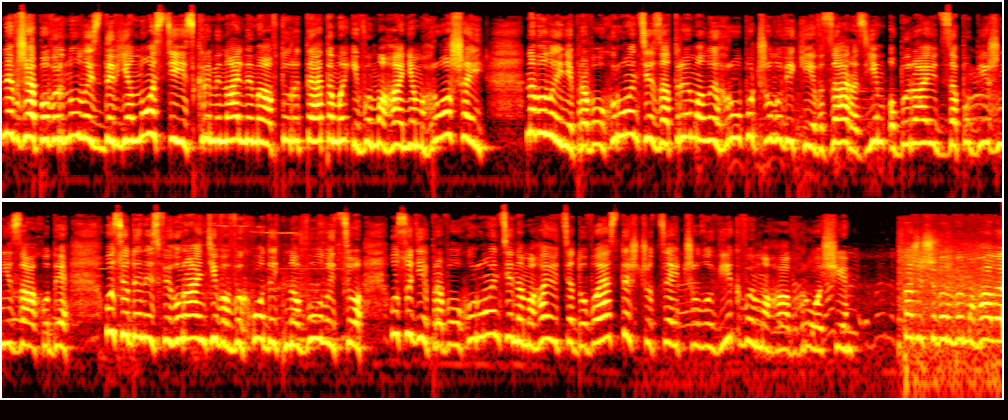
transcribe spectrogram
Невже повернулись 90-ті із кримінальними авторитетами і вимаганням грошей? На Волині правоохоронці затримали групу чоловіків. Зараз їм обирають запобіжні заходи. Ось один із фігурантів виходить на вулицю. У суді правоохоронці намагаються довести, що цей чоловік вимагав гроші. Кажуть, що ви вимагали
